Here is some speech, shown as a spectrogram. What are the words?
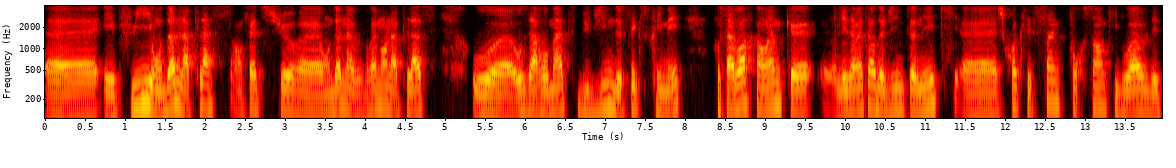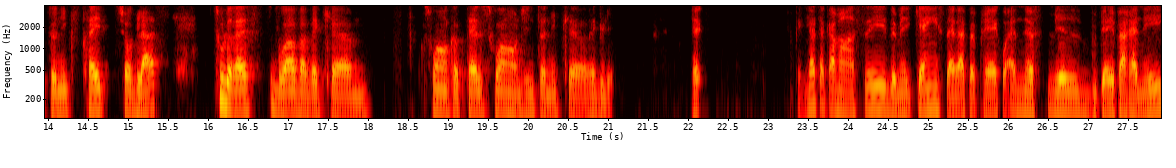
euh, et puis on donne la place en fait sur euh, on donne vraiment la place aux, euh, aux, aromates du gin de s'exprimer. Faut savoir quand même que les amateurs de gin tonic, je crois que c'est 5% qui boivent des tonics straight sur glace. Tout le reste boivent avec soit en cocktail, soit en gin tonic régulier. Fait que là, tu as commencé 2015, tu avais à peu près quoi, 9000 bouteilles par année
